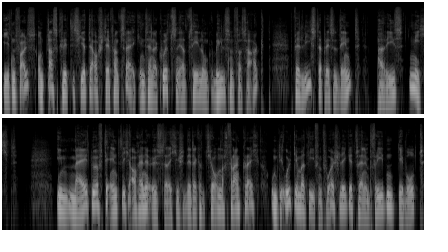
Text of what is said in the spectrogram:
Jedenfalls, und das kritisierte auch Stefan Zweig in seiner kurzen Erzählung Wilson versagt, verließ der Präsident Paris nicht. Im Mai durfte endlich auch eine österreichische Delegation nach Frankreich, um die ultimativen Vorschläge zu einem Frieden devot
